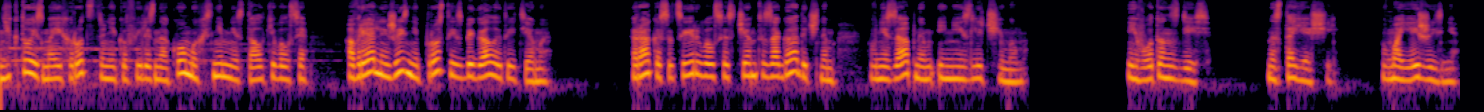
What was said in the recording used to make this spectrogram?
Никто из моих родственников или знакомых с ним не сталкивался, а в реальной жизни просто избегал этой темы. Рак ассоциировался с чем-то загадочным, внезапным и неизлечимым. И вот он здесь, настоящий, в моей жизни.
